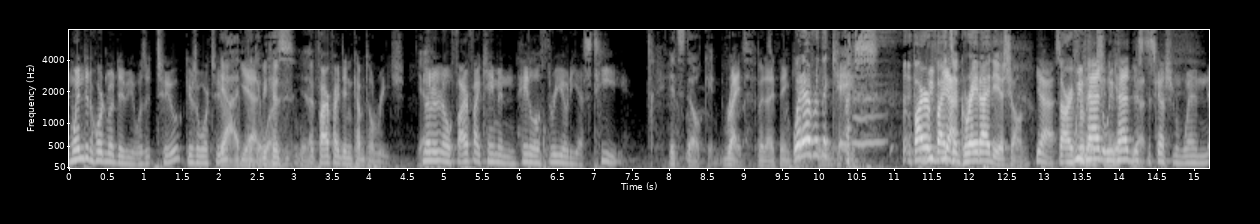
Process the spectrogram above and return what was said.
When did Horde mode debut? Was it two? Gears of War two? yeah, I Yeah, think it because was. Yeah. Firefight didn't come till Reach. Yeah. No, no, no. Firefight came in Halo Three ODST. it still came. Right, but I think Whatever yeah, the case, Firefight's yeah. a great idea, Sean. Yeah, Sorry for we've had we've it. had this discussion when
